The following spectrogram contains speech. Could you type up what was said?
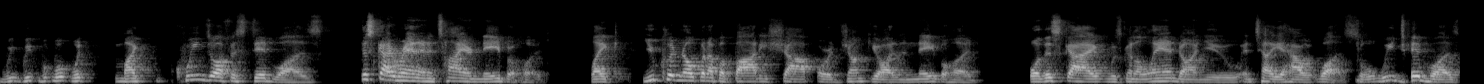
we, we what, what my Queens office did was this guy ran an entire neighborhood. Like you couldn't open up a body shop or a junkyard in a neighborhood, or this guy was going to land on you and tell you how it was. So what we did was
